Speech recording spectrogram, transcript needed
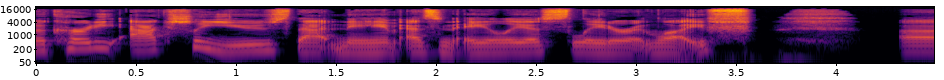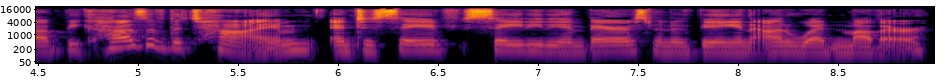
McCurdy actually used that name as an alias later in life. Uh, because of the time, and to save Sadie the embarrassment of being an unwed mother,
